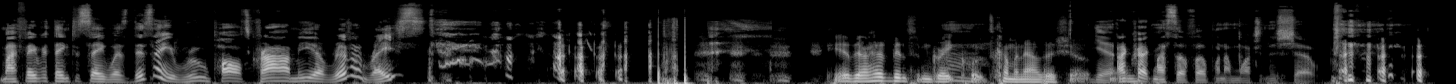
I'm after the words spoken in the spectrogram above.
my favorite thing to say was, "This ain't RuPaul's Cry Me a River Race." Yeah, there have been some great Hmm. quotes coming out of this show. yeah, I crack myself up when I'm watching this show.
